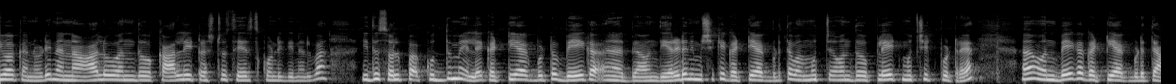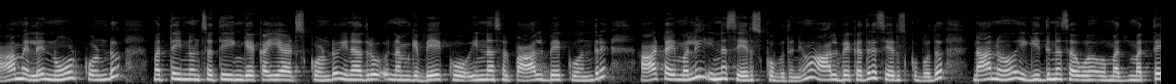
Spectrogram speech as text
ಇವಾಗ ನೋಡಿ, ನನ್ನ ಹಾಲು ಒಂದು ಕಾಲು ಲೀಟ್ರಷ್ಟು ಸೇರಿಸ್ಕೊಂಡಿದ್ದೀನಲ್ವ? ಇದು ಸ್ವಲ್ಪ ಕುದ್ದ ಮೇಲೆ ಗಟ್ಟಿಯಾಗ್ಬಿಟ್ಟು ಬೇಗ ಒಂದು ಎರಡು ನಿಮಿಷಕ್ಕೆ ಗಟ್ಟಿ ಆಗಿಬಿಡುತ್ತೆ ಒಂದು ಮುಚ್ಚ, ಒಂದು ಪ್ಲೇಟ್ ಮುಚ್ಚಿಟ್ಬಿಟ್ರೆ ಒಂದು ಬೇಗ ಗಟ್ಟಿ ಆಗಿಬಿಡುತ್ತೆ. ಆಮೇಲೆ ನೋಡಿಕೊಂಡು ಮತ್ತೆ ಇನ್ನೊಂದು ಸತಿ ಹಿಂಗೆ ಕೈ ಆಡಿಸ್ಕೊಂಡು ಏನಾದರೂ ನಮಗೆ ಬೇಕು, ಇನ್ನು ಸ್ವಲ್ಪ ಹಾಲು ಬೇಕು ಅಂದರೆ ಆ ಟೈಮಲ್ಲಿ ಇನ್ನು ಸೇರಿಸ್ಕೋಬೋದು ನೀವು. ಹಾಲು ಬೇಕಾದರೆ ಸೇರಿಸ್ಕೋಬೋದು. ನಾನು ಈಗ ಇದನ್ನು ಸ ಮತ್ತೆ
